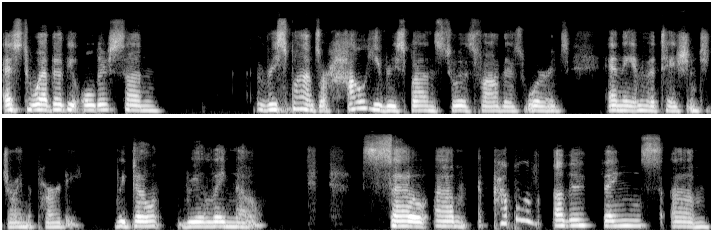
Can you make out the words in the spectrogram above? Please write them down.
as to whether the older son responds or how he responds to his father's words and the invitation to join the party. We don't really know. So, um, a couple of other things um,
